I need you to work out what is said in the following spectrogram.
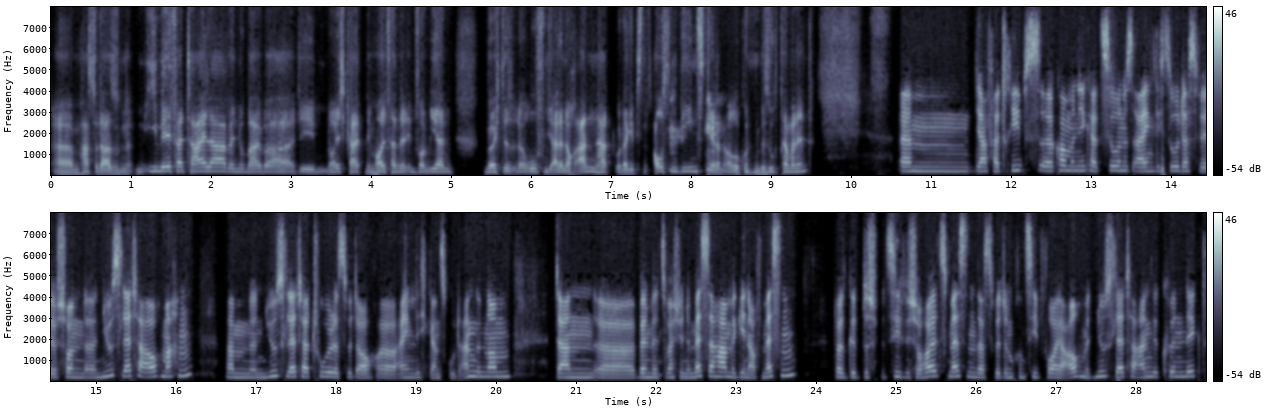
Ähm, hast du da so einen E-Mail-Verteiler, wenn du mal über die Neuigkeiten im Holzhandel informieren möchtest oder rufen die alle noch an? Hat, oder gibt es einen Außendienst, der dann eure Kunden besucht permanent? Ähm, ja, Vertriebskommunikation ist eigentlich so, dass wir schon äh, Newsletter auch machen. Wir haben ein Newsletter-Tool, das wird auch äh, eigentlich ganz gut angenommen. Dann, äh, wenn wir zum Beispiel eine Messe haben, wir gehen auf Messen. Dort gibt es spezifische Holzmessen. Das wird im Prinzip vorher auch mit Newsletter angekündigt.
